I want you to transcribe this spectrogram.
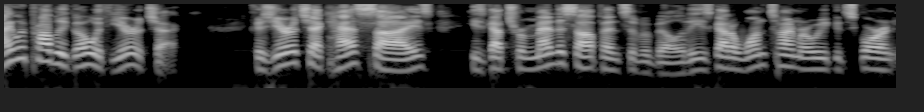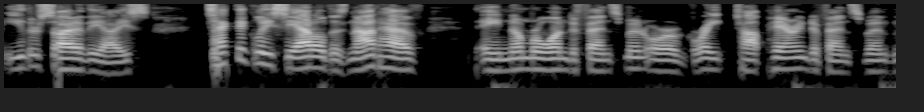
I would probably go with Jiricek because Jiricek has size. He's got tremendous offensive ability. He's got a one-timer where he could score on either side of the ice. Technically, Seattle does not have a number one defenseman or a great top pairing defenseman.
